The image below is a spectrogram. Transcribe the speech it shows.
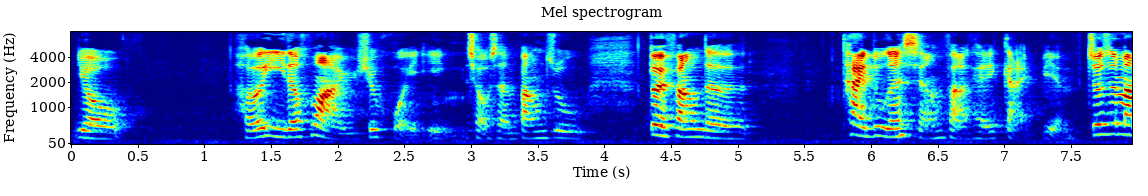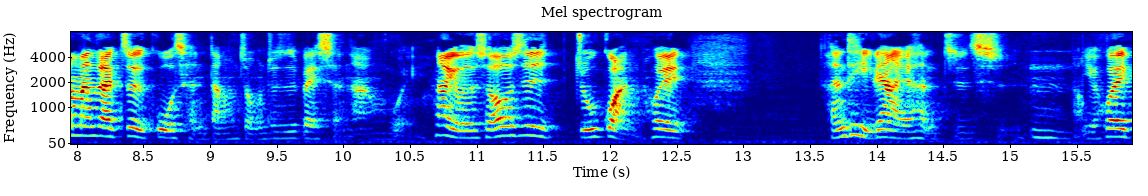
有合宜的话语去回应，求神帮助对方的。态度跟想法可以改变，就是慢慢在这个过程当中，就是被神安慰。那有的时候是主管会很体谅，也很支持，嗯，也会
